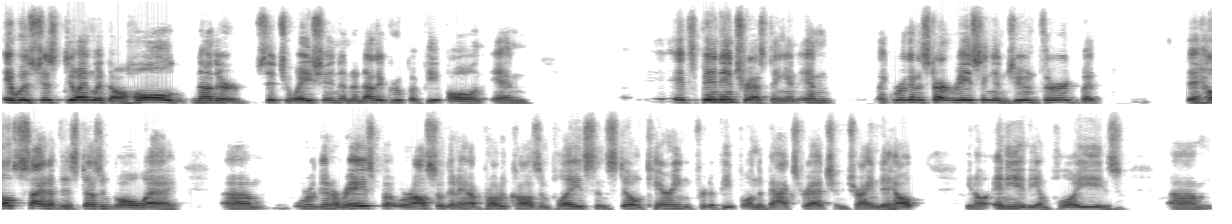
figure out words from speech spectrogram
it was just dealing with a whole another situation and another group of people and it's been interesting and, and like we're going to start racing in june 3rd but the health side of this doesn't go away um, we're going to race but we're also going to have protocols in place and still caring for the people in the backstretch and trying to help you know any of the employees um,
